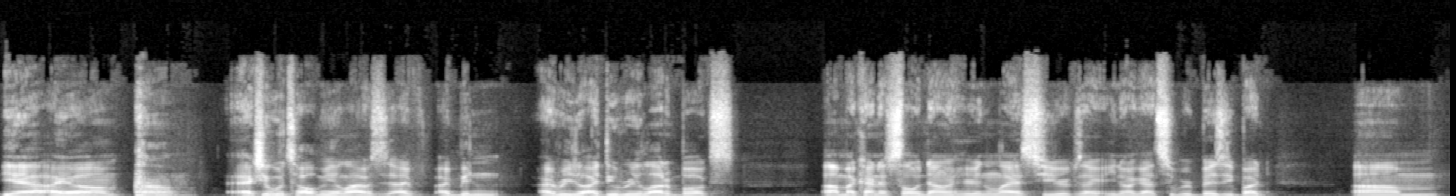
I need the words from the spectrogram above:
Yeah, I um actually what's helped me a lot is I've I've been I read I do read a lot of books. Um, I kind of slowed down here in the last year because I you know I got super busy, but um,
